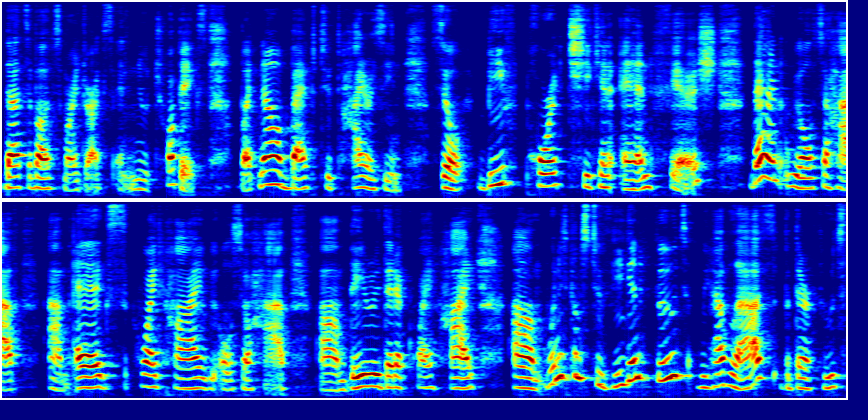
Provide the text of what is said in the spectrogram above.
that's about smart drugs and nootropics. But now back to tyrosine. So beef, pork, chicken, and fish. Then we also have um, eggs quite high. We also have um, dairy that are quite high. Um, when it comes to vegan foods, we have less, but there are foods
